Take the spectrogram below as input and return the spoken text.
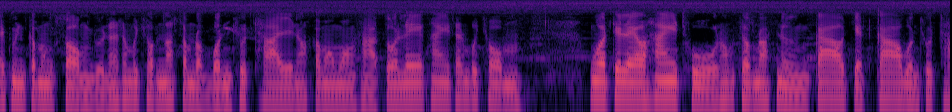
แอดมินกำลังส่องอยู่นะท่านผู้ชมนะสำหรับบนชุดไทยเนาะกำลังมองหาตัวเลขให้ท่านผู้ชม งวดที่แล้วให้ถูกท่านผู้ชมเนาะหนึ่งเก้าเจ็ดเก้าบนชุดไท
